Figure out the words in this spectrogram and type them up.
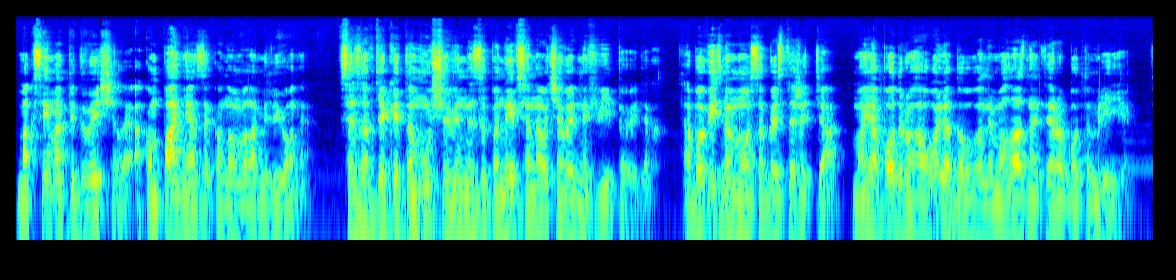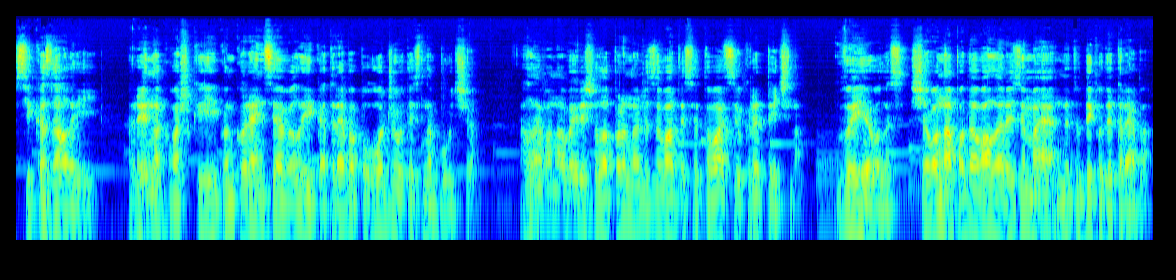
Максима підвищили, а компанія зекономила мільйони. Все завдяки тому, що він не зупинився на очевидних відповідях. Або візьмемо особисте життя. Моя подруга Оля довго не могла знайти роботу мрії. Всі казали їй: ринок важкий, конкуренція велика, треба погоджуватись на будь-що. Але вона вирішила проаналізувати ситуацію критично. Виявилось, що вона подавала резюме не туди, куди треба.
